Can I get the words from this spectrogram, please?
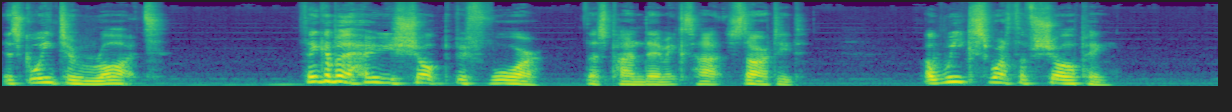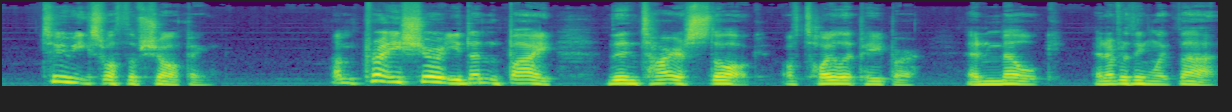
It's going to rot. Think about how you shopped before this pandemic started. A week's worth of shopping. Two weeks worth of shopping. I'm pretty sure you didn't buy the entire stock of toilet paper and milk and everything like that.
